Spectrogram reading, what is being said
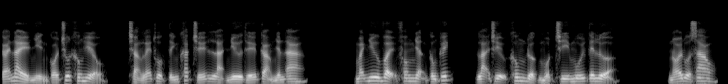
Cái này nhìn có chút không hiểu, chẳng lẽ thuộc tính khắc chế là như thế cảm nhân a? Mạnh như vậy phong nhận công kích, lại chịu không được một chi mũi tên lửa. Nói đùa sao?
